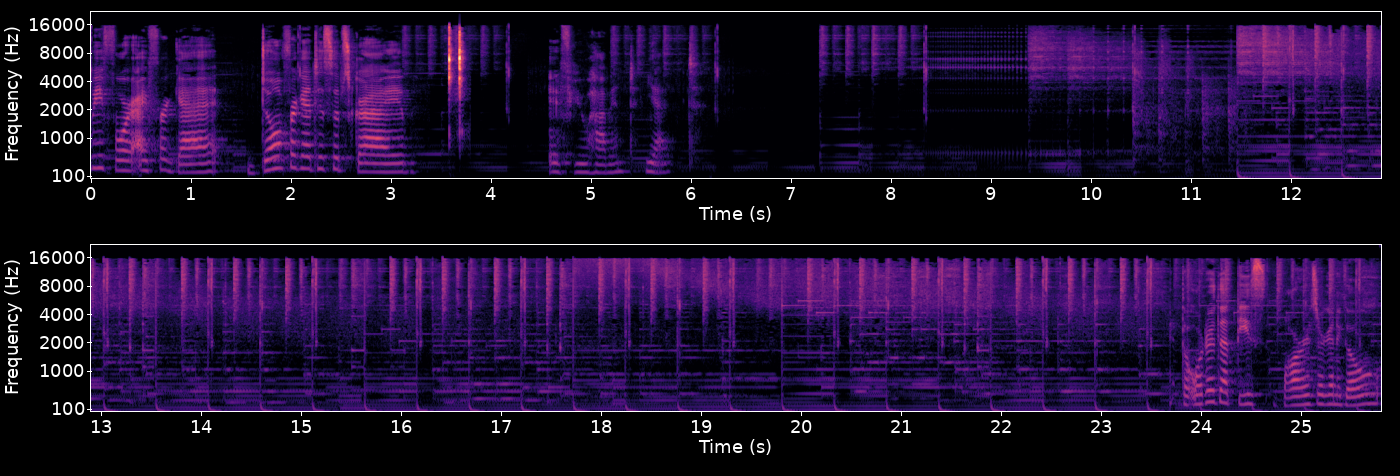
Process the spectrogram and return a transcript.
Before I forget, don't forget to subscribe if you haven't yet. The order that these bars are gonna go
